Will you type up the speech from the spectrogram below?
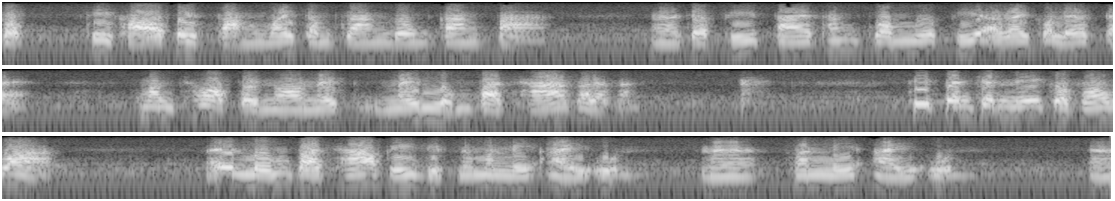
ศพที่เขาไปฝังไว้กำกลางดงกลางป่าจะผีตายทั้งกลมหรือผีอะไรก็แล้วแต่ มันชอบไปนอนในในหลุมป่าช้าก็แล้วกัน ที่เป็นเช่นนี้ก็เพราะว่า ไอ้หลุมป่าช้าผีดิบนะมันมีไออุ่นนะมันมีไออุ่นอ่า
